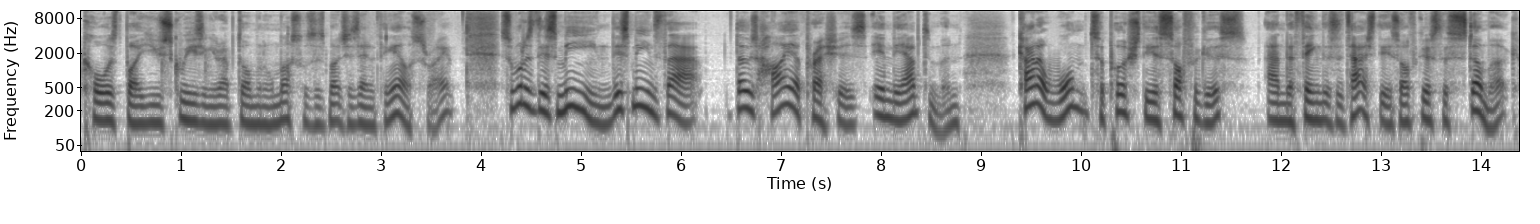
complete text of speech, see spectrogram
caused by you squeezing your abdominal muscles as much as anything else, right? So, what does this mean? This means that those higher pressures in the abdomen kind of want to push the esophagus and the thing that's attached to the esophagus, the stomach,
